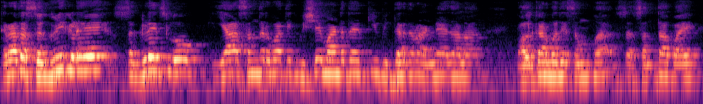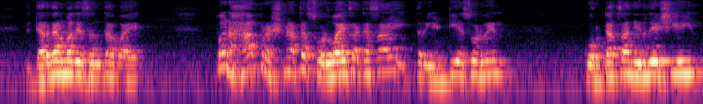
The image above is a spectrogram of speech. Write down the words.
कारण आता सगळीकडे सगळेच लोक या संदर्भात एक विषय मांडत आहेत की विद्यार्थ्यांना अन्याय झाला पालकांमध्ये संपा संताप आहे विद्यार्थ्यांमध्ये संताप आहे. पण हा प्रश्न आता सोडवायचा कसा? एकतर एन टी ए सोडवेल कोर्टाचा निर्देश येईल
